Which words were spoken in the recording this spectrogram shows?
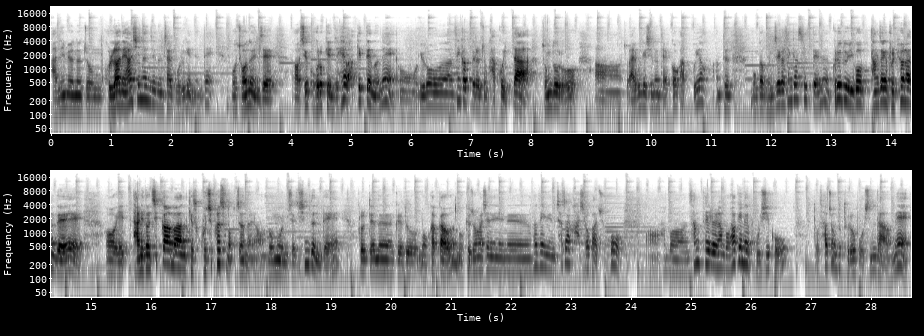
아니면은 좀 곤란해 하시는지는 잘 모르겠는데 뭐 저는 이제 어, 지금 그렇게 이제 해왔기 때문에 어, 이러한 생각들을 좀 갖고 있다 정도로 어, 좀 알고 계시면 될 것 같고요. 아무튼 뭔가 문제가 생겼을 때는 그래도 이거 당장에 불편 한데 어, 예, 다니던 치과만 계속 고집할 수는 없잖아요. 너무 이제 힘든데 그럴 때는 그래도 뭐 가까운 뭐 교정하시는 선생님 찾아가셔가지고 어, 한번 상태를 한번 확인해 보시고 또 사정도 들어보신 다음에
